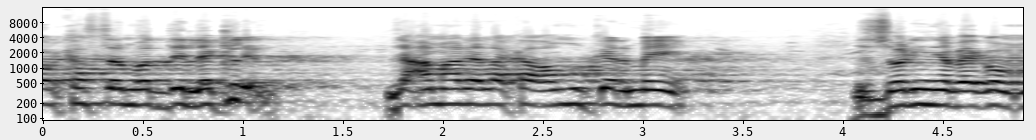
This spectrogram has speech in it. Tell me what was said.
দরখাস্তের মধ্যে লিখলেন যে আমার এলাকা অমুকের মেয়ে জরিনা বেগম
